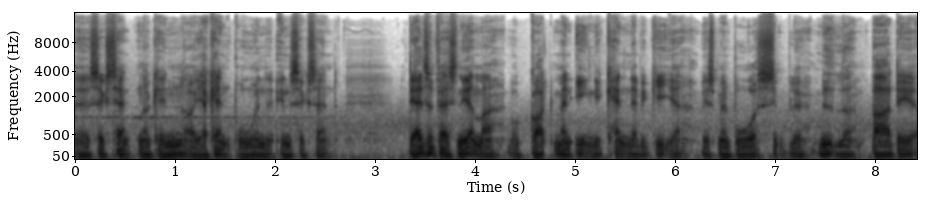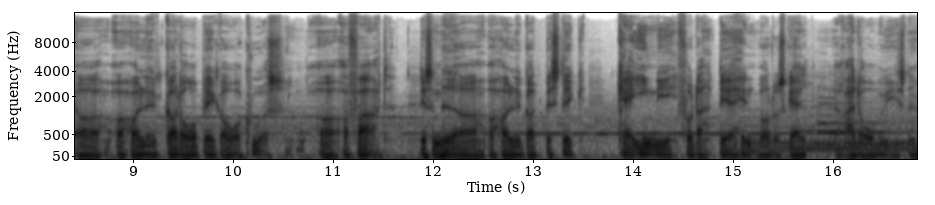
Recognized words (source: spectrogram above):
øh, sextanten at kende, og jeg kan bruge en, en sextant. Det er altid fascineret mig, hvor godt man egentlig kan navigere, hvis man bruger simple midler. Bare det at, at holde et godt overblik over kurs og, og fart, det som hedder at holde et godt bestik, kan egentlig få dig derhen, hvor du skal, ret overbevisende.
